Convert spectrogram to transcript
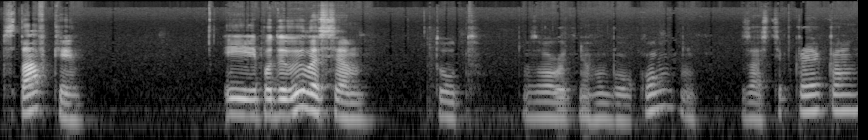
вставки. І подивилася тут зворотнього боку, ну, застібка яка,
